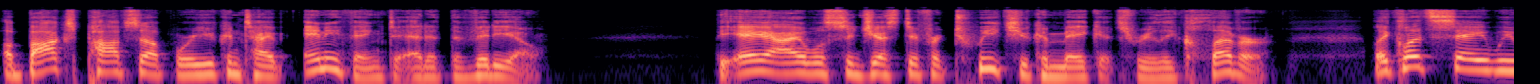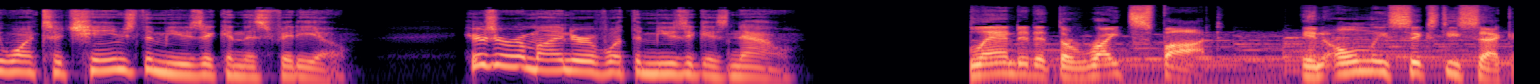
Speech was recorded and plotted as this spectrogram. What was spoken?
A box pops up where you can type anything to edit the video. The AI will suggest different tweaks you can make. It's really clever. Like let's say we want to change the music in this video. Here's a reminder of what the music is now. Landed at the right spot. In only 60 seconds.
